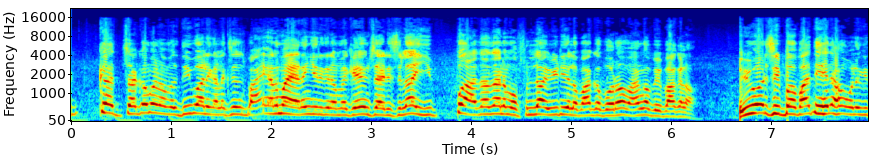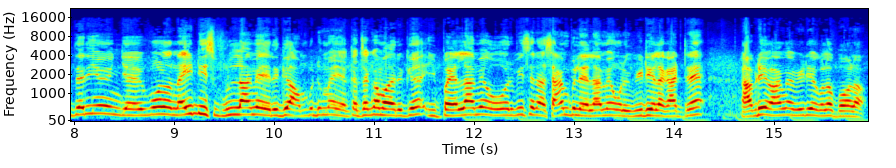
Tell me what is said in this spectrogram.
எக்கச்சக்கமாக நம்ம தீபாவளி கலெக்ஷன்ஸ் பயங்கரமாக இறங்கியிருக்கு நம்ம கேம் சாரீஸ்லாம் இப்போ அதை தான் நம்ம ஃபுல்லாக வீடியோவில் பார்க்க போகிறோம் வாங்க போய் பார்க்கலாம். வியூவர்ஸ் இப்போ பார்த்தீங்கன்னா உங்களுக்கு தெரியும் இங்கே இவ்வளோ நைட்டிஸ் ஃபுல்லாமே இருக்குது அம்புட்டுமே எக்கச்சக்கமாக இருக்குது இப்போ எல்லாமே ஒவ்வொரு பீஸ் நான் சாம்பிள் எல்லாமே உங்களுக்கு வீடியோவில் காட்டுறேன். அப்படியே வாங்க வீடியோக்குள்ளே போகலாம்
